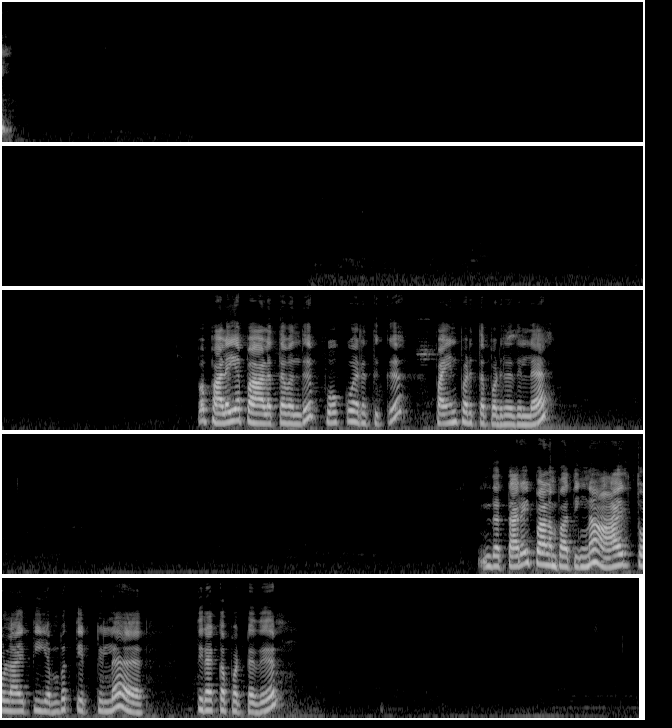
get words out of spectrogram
இப்போ பழைய பாலத்தை வந்து போக்குவரத்துக்கு பயன்படுத்தப்படுறதில்ல. இந்த தரைப்பாலம் பார்த்திங்கன்னா ஆயிரத்தி தொள்ளாயிரத்தி எண்பத்தி எட்டில் திறக்கப்பட்டது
